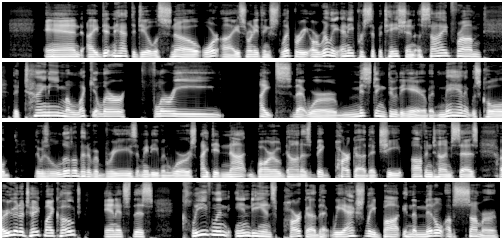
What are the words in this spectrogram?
and I didn't have to deal with snow or ice or anything slippery or really any precipitation aside from the tiny molecular flurry ites that were misting through the air. But man, it was cold. There was a little bit of a breeze. It made it even worse. I did not borrow Donna's big parka that she oftentimes says, Are you going to take my coat? And it's this Cleveland Indians parka that we actually bought in the middle of summer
